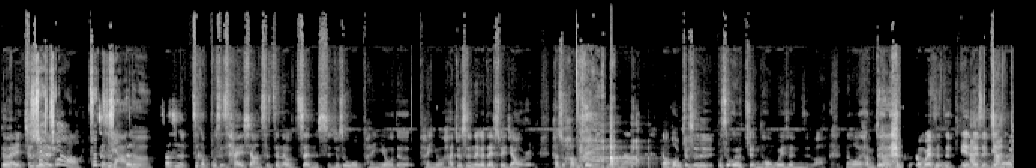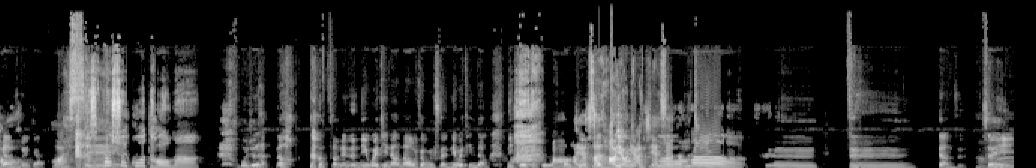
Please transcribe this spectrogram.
对，就是睡觉，真的假的？这是这个不是猜想，是真的有证实。就是我朋友的朋友，他就是那个在睡觉的人。他说他们在里面啊，然后就是不是会有卷筒卫生纸嘛？然后他们就在卷筒卫生纸垫在这边，然后这样睡觉。哇 塞，是会睡过头吗？我觉得，然后然后重点是你会听到闹钟声，你会听到你隔壁这个手机声，好有良心，是闹钟，嗯嗯，这样子，所以。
